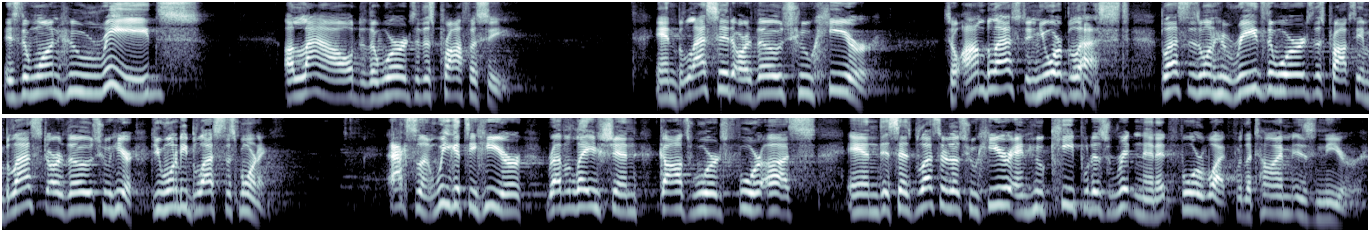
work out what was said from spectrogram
is the one who reads aloud the words of this prophecy. And blessed are those who hear. So I'm blessed and you're blessed. Blessed is the one who reads the words of this prophecy, and blessed are those who hear. Do you want to be blessed this morning? Excellent. We get to hear revelation, God's words for us. And it says, Blessed are those who hear and who keep what is written in it. For what? For the time is near.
